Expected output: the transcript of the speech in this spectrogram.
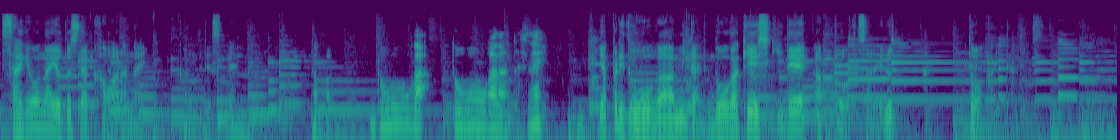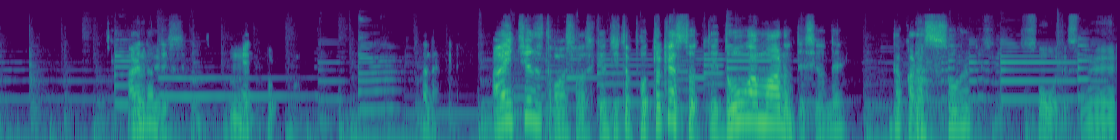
作業内容としては変わらない感じですね。なんか動画、動画なんですね。やっぱり動画みたいな、動画形式でアップロードされるとは書いてあります。あれなんです。うんえっと、なんだっけ。iTunes とかもそうですけど、実はポッドキャストって動画もあるんですよね。だからあそう、そうですね。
